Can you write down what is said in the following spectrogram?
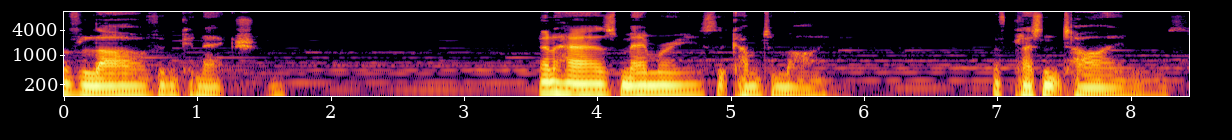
of love and connection, and has memories that come to mind of pleasant times,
